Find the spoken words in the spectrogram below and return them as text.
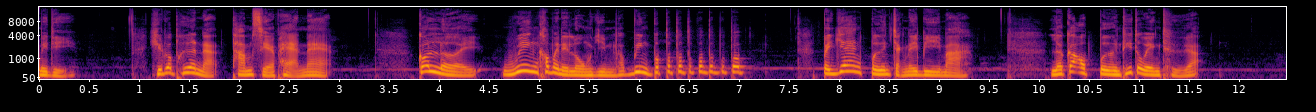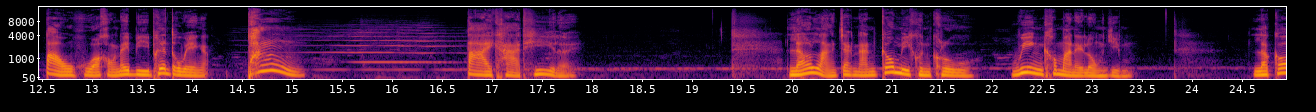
ไม่ดี คิดว่าเพื่อนน่ะทำเสียแผนแน่ ก็เลยวิ่งเข้าไปในโรงยิมครับวิ่งปุ๊บปุ๊บปุ๊บปุ๊บปุ๊บปุ๊บไปแย่งปืนจากนายบีมา แล้วก็เอาปืนที่ตัวเองถืออะเป่าหัวของนายบีเพื่อนตัวเองอะปัง ตายคาที่เลย แล้วหลังจากนั้นก็มีคุณครูวิ่งเข้ามาในโรงยิม แล้วก็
